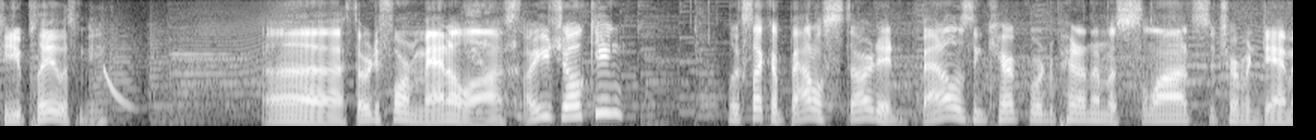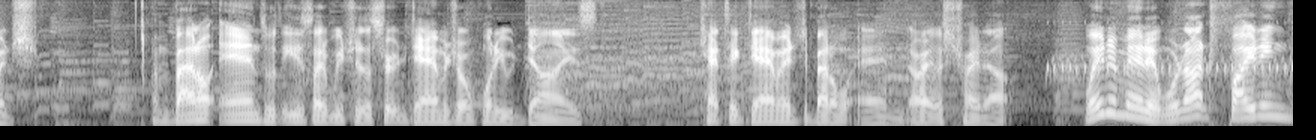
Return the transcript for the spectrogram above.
Can you play with me? Uh, 34 mana lost. Are you joking? Looks like a battle started. Battles in character will depend on number of slots, determine damage. When battle ends with each side reaches a certain damage or one of you dies. Can't take damage. The battle will end. All right, let's try it out. Wait a minute. We're not fighting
